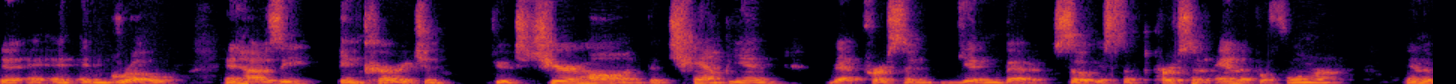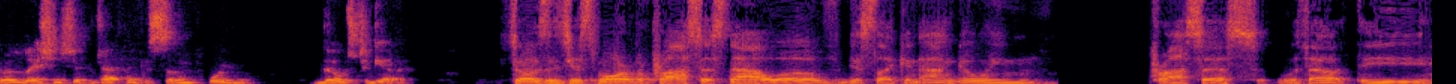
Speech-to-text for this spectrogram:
and, and, and grow? And how does he encourage him to cheer him on, to champion that person getting better? So it's the person and the performer in the relationship, which I think is so important, those together. So is it just more of a process now of just like an ongoing process without the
